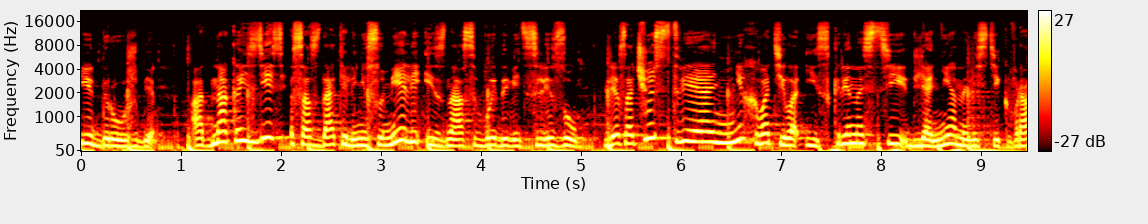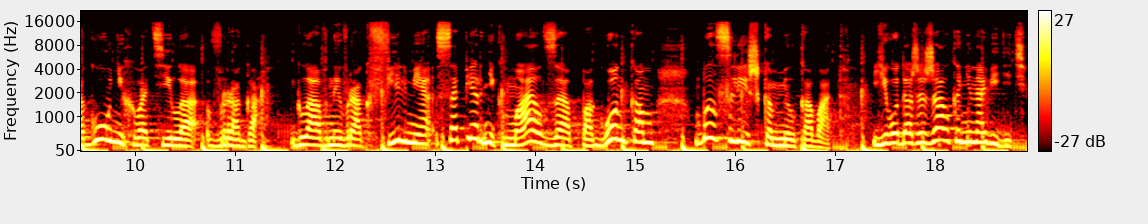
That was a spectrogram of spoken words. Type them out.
и дружбе. Однако и здесь создатели не сумели из нас выдавить слезу. Для сочувствия не хватило искренности, для ненависти к врагу не хватило врага. Главный враг в фильме, соперник Майлза по гонкам, был слишком мелковат. Его даже жалко ненавидеть.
